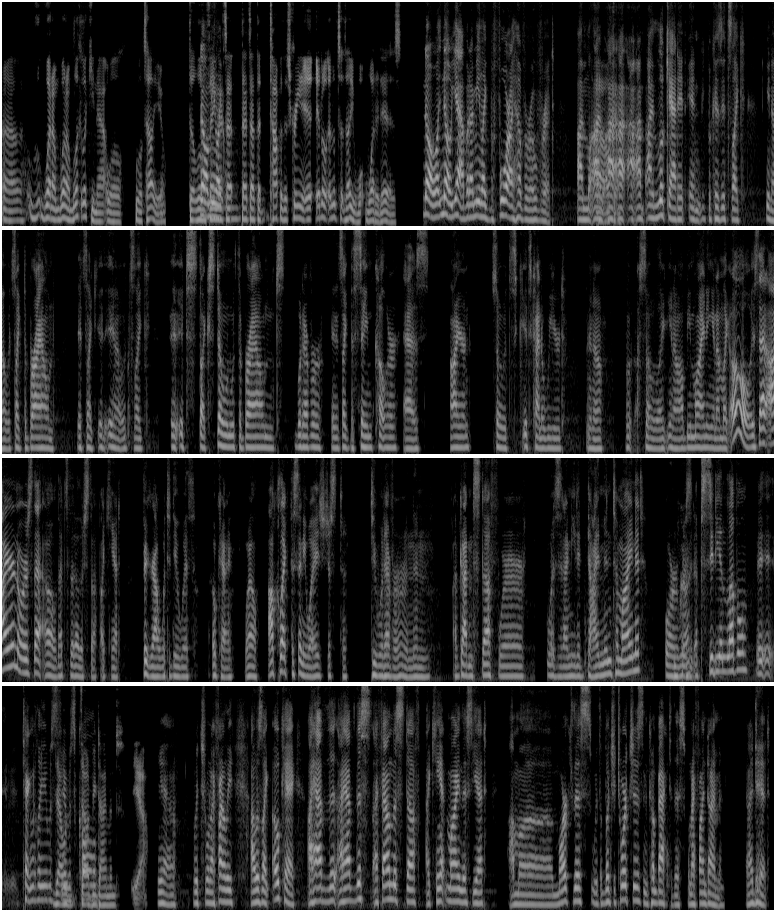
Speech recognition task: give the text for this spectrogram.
uh, what I'm what I'm look, looking at will will tell you. The little I mean, thing like, that's at that's at the top of the screen. It, it'll it'll tell you what, what it is. No, like no, yeah, but I mean like before I hover over it, I'm I Oh, I, okay. I, I I look at it and because it's like you know it's like the brown, it's like it you know it's like it, it's like stone with the brown whatever, and it's like the same color as iron, so it's it's kind of weird, you know. Uh, So like you know I'll be mining and I'm like oh is that iron or is that oh that's that other stuff I can't figure out what to do with. Okay, well I'll collect this anyways just to do whatever and then i've gotten stuff where was it i needed diamond to mine it? Or was it obsidian level? It, it, technically it was That it would was that would be diamond. Yeah. yeah which when i finally i was like okay i have the i have this i found this stuff i can't mine this yet. I'm uh mark this with a bunch of torches and come back to this when i find diamond. And i did.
